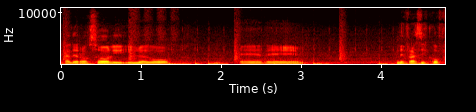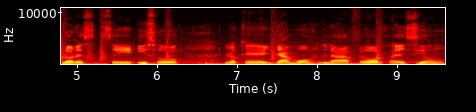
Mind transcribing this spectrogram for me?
Calderón Sol y, luego eh, de, de Francisco Flores, se hizo lo que llamo la peor traición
